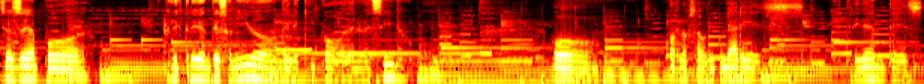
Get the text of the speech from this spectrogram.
Ya sea por el estridente sonido del equipo del vecino o por los auriculares estridentes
